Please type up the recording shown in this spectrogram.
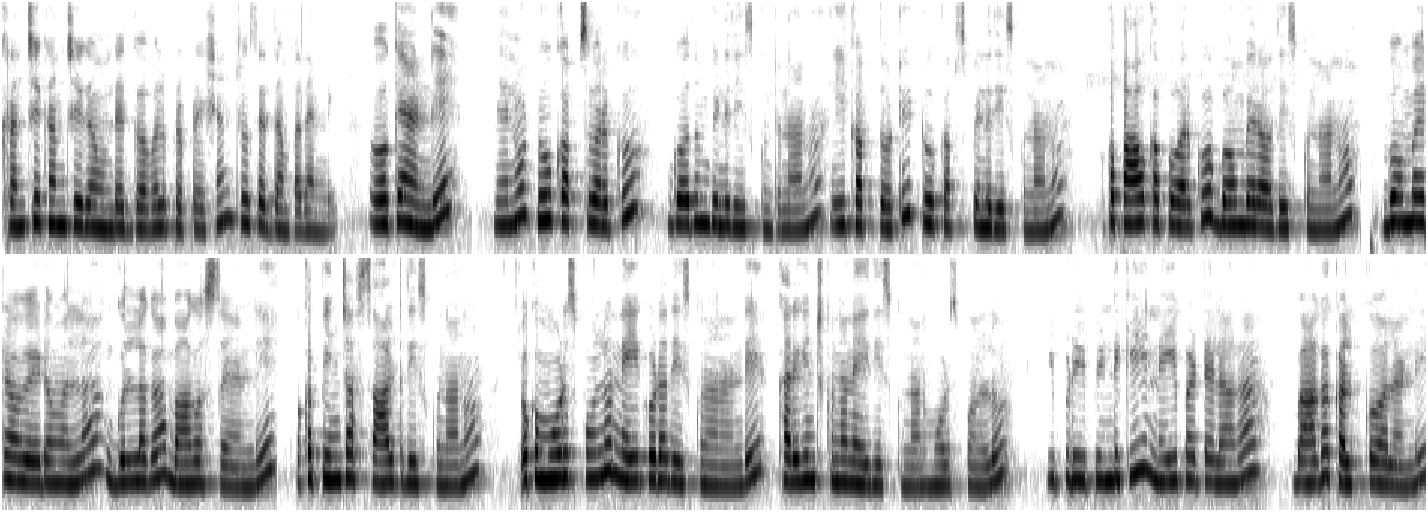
క్రంచీ క్రంచీగా ఉండే గవ్వలు ప్రిపరేషన్ చూసేద్దాం పదండి. ఓకే అండి. నేను టూ కప్స్ వరకు గోధుమ పిండి తీసుకుంటున్నాను. ఈ కప్ తోటి టూ కప్స్ పిండి తీసుకున్నాను. ఒక పావు కప్పు వరకు బొంబే రవ్వ తీసుకున్నాను. బొంబే రవ్వ వేయడం వల్ల గుల్లగా బాగా వస్తాయండి ఒక పించ్ ఆఫ్ సాల్ట్ తీసుకున్నాను. ఒక మూడు స్పూన్లు నెయ్యి కూడా తీసుకున్నానండి. కరిగించుకున్న నెయ్యి తీసుకున్నాను మూడు స్పూన్లు. ఇప్పుడు ఈ పిండికి నెయ్యి పట్టేలాగా బాగా కలుపుకోవాలండి.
